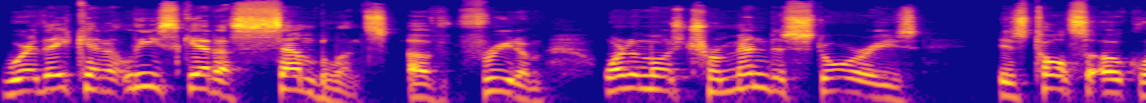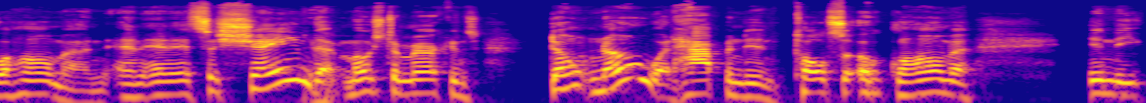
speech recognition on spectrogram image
where they can at least get a semblance of freedom. One of the most tremendous stories is Tulsa, Oklahoma. And, and, and it's a shame that most Americans don't know what happened in Tulsa, Oklahoma in the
